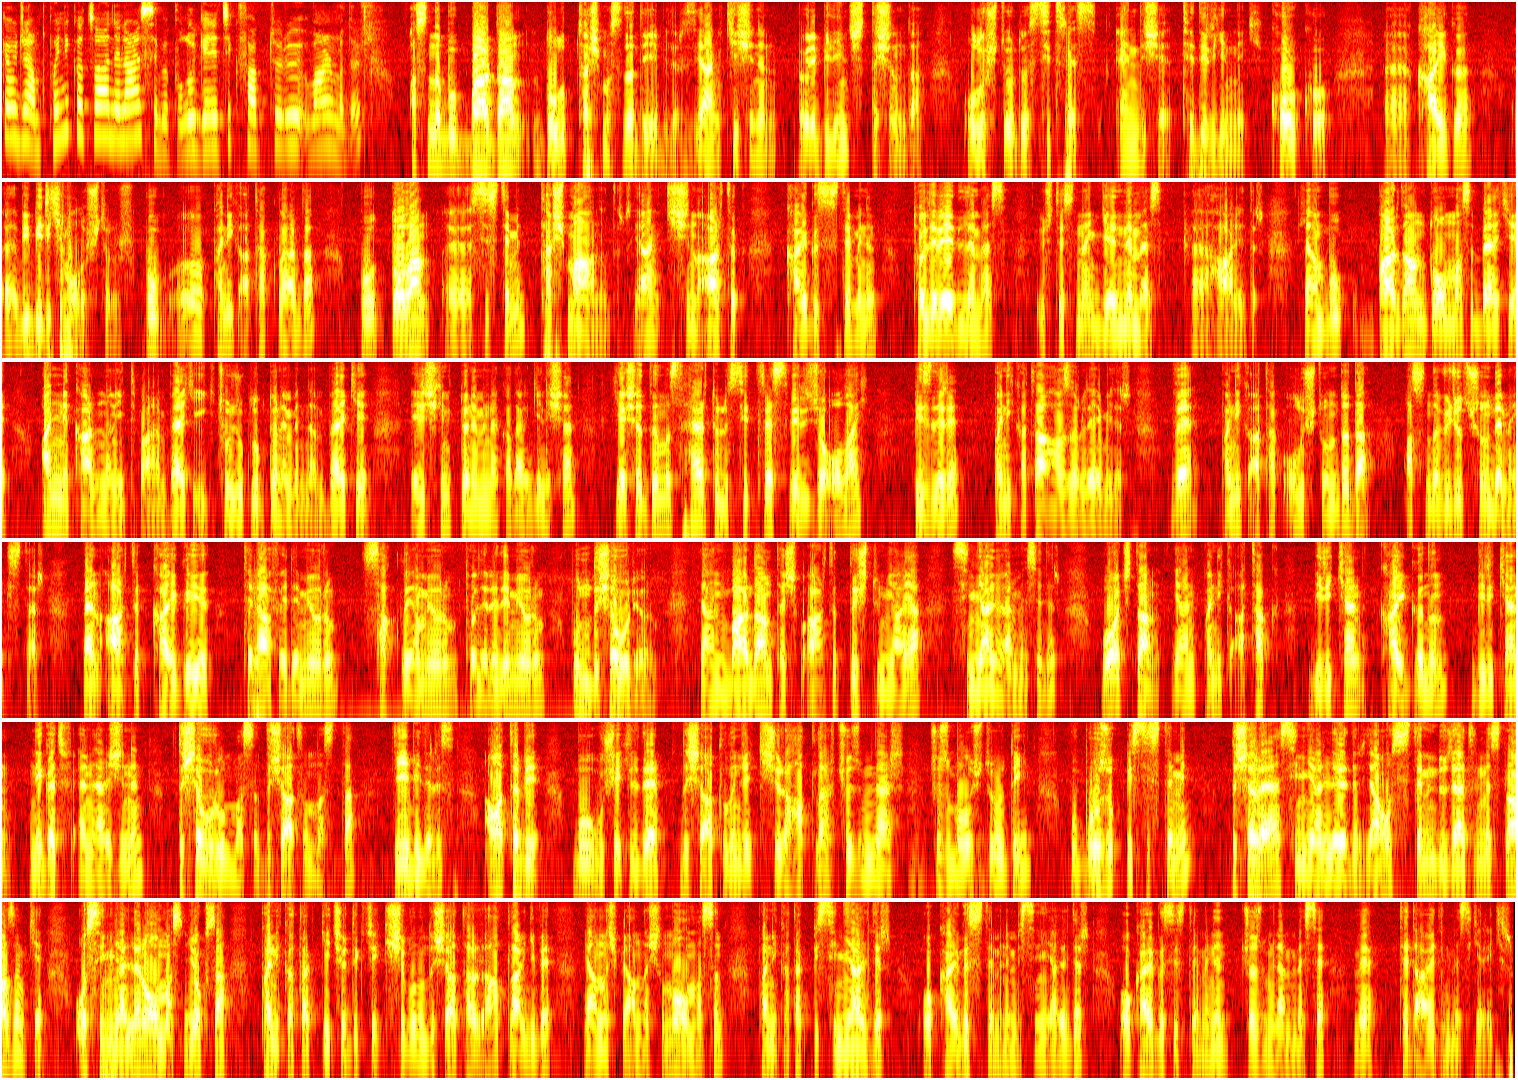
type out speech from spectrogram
Peki hocam panik atağa neler sebep olur? Genetik faktörü var mıdır? Aslında bu bardağın dolup taşması da diyebiliriz. Yani kişinin böyle bilinç dışında oluşturduğu stres, endişe, tedirginlik, korku, e, kaygı e, bir birikim oluşturur. Bu e, panik ataklarda bu dolan sistemin taşma anıdır. Yani kişinin artık kaygı sisteminin tolere edilemez, üstesinden gelinemez e, halidir. Yani bu bardağın dolması belki anne karnından itibaren, belki ilk çocukluk döneminden, belki erişkinlik dönemine kadar gelişen yaşadığımız her türlü stres verici olay bizleri panik atağa hazırlayabilir. Ve panik atak oluştuğunda da aslında vücut şunu demek ister. Ben artık kaygıyı telafi edemiyorum, saklayamıyorum, tolere edemiyorum, bunu dışa vuruyorum. Yani bardağın taşıp artık dış dünyaya sinyal vermesidir. Bu açıdan yani panik atak biriken kaygının, biriken negatif enerjinin dışa vurulması, dışa atılması da diyebiliriz. Ama tabi bu bu şekilde dışa atılınca kişi rahatlar, çözümler, çözüm oluşturur değil. Bu bozuk bir sistemin dışa veren sinyalleridir. Yani o sistemin düzeltilmesi lazım ki o sinyaller olmasın. Yoksa panik atak geçirdikçe kişi bunu dışa atar, rahatlar gibi yanlış bir anlaşılma olmasın. Panik atak bir sinyaldir. O kaygı sisteminin bir sinyalidir. O kaygı sisteminin çözümlenmesi ve tedavi edilmesi gerekir.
